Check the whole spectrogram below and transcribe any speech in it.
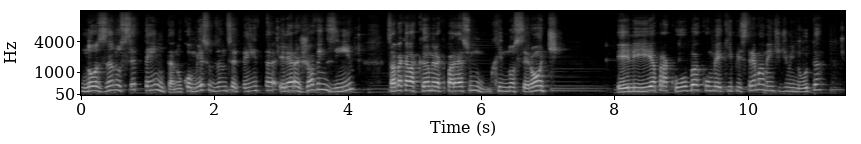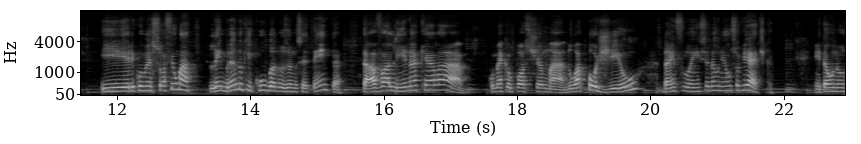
nos anos 70, no começo dos anos 70, ele era jovenzinho, sabe aquela câmera que parece um rinoceronte? ele ia para Cuba com uma equipe extremamente diminuta e ele começou a filmar. Lembrando que Cuba, nos anos 70, estava ali naquela. Como é que eu posso chamar? No apogeu da influência da União Soviética. Então, a União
